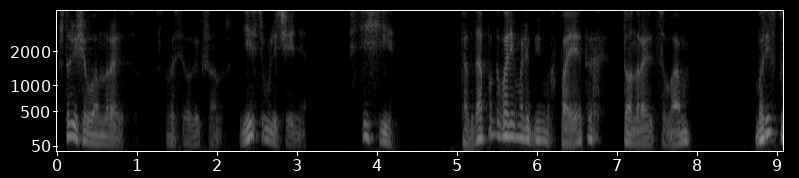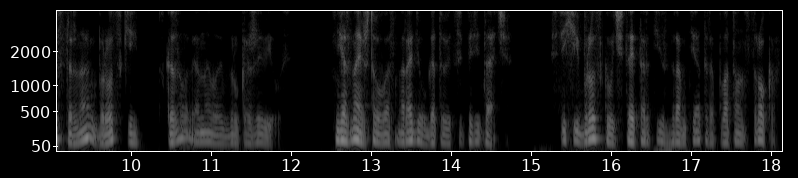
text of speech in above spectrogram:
Что еще вам нравится?» — спросил Александр. «Есть увлечения?» «Стихи. Тогда поговорим о любимых поэтах. Кто нравится вам?» «Борис Пастернак, Бродский», — сказала Леонелла и вдруг оживилась. «Я знаю, что у вас на радио готовится передача. Стихи Бродского читает артист драмтеатра Платон Строков».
